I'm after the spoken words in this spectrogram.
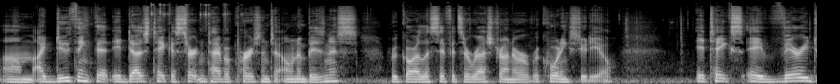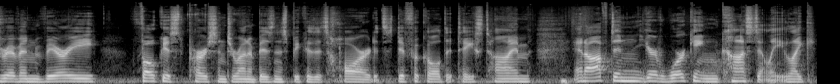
um, I do think that it does take a certain type of person to own a business, regardless if it's a restaurant or a recording studio. It takes a very driven, very focused person to run a business because it's hard, it's difficult, it takes time, and often you're working constantly. Like,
